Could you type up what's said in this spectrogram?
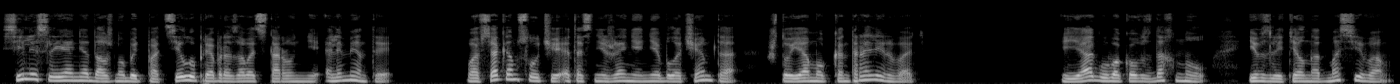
силе слияния должно быть под силу преобразовать сторонние элементы. Во всяком случае, это снижение не было чем-то, что я мог контролировать. И я глубоко вздохнул и взлетел над массивом.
